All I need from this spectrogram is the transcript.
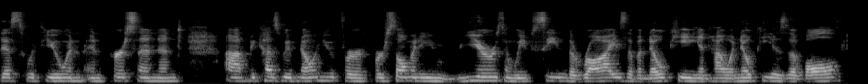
this with you in, in person, and uh, because we've known you for for so many years, and we've seen the rise of Anokhi and how Anokhi has evolved,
